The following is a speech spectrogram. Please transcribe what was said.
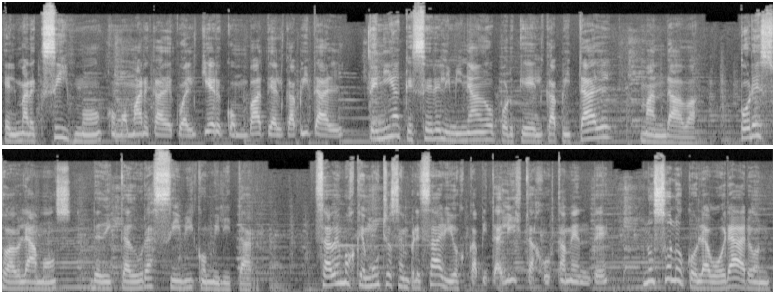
El marxismo, como marca de cualquier combate al capital, tenía que ser eliminado porque el capital mandaba. Por eso hablamos de dictadura cívico-militar. Sabemos que muchos empresarios, capitalistas justamente, no solo colaboraron,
